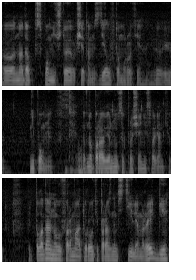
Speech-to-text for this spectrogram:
Э, надо вспомнить, что я вообще там сделал в том уроке. Не помню. Давно пора вернуться к прощанию славянки. Вот. Предполагаю новый формат. Уроки по разным стилям. Регги,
